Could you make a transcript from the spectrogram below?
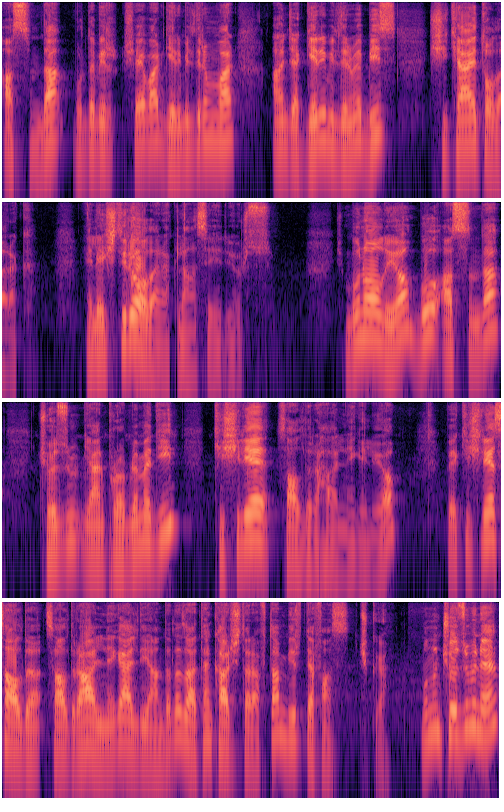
aslında burada bir şey var, geri bildirim var. Ancak geri bildirimi biz şikayet olarak, eleştiri olarak lanse ediyoruz. Şimdi bu ne oluyor? Bu aslında çözüm yani probleme değil, kişiliğe saldırı haline geliyor. Ve kişiliğe saldırı, saldırı haline geldiği anda da zaten karşı taraftan bir defans çıkıyor. Bunun çözümü ne?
